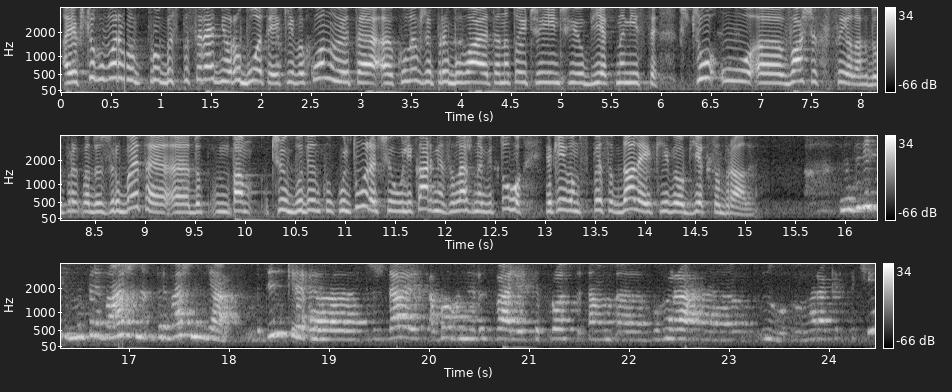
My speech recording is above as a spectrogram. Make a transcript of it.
А якщо говоримо про безпосередньо роботи, які виконуєте, е, коли вже прибуваєте на той чи інший об'єкт на місце, що у е, ваших силах, до прикладу, зробити там чи в будинку культури, чи у лікарні, залежно від того, який вам список дали, який ви об'єкт обрали? Ну дивіться, ми переважно переважно як будинки е, страждають або вони розвалюються просто там е, гора, е, ну гора кирпичів.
